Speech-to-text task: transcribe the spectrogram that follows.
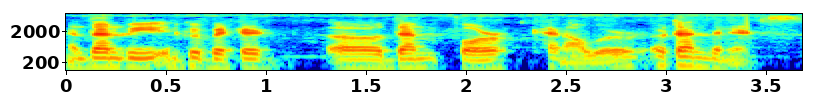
and then we incubated uh, them for 10 hour, 10 minutes.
